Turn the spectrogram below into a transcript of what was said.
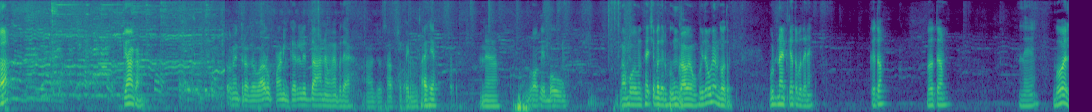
હા? ક્યાં કણ તો મિત્રો જો વારું પાણી કરી લીધા અને અમે બધા આ જો સાફ સફાઈનું થાય છે. અને બ્લોગ એ બહુ લાંબો એમ થાય છે બધાને ઊંઘ આવે હું જવું છે ને ગૌતમ? ગુડ નાઇટ કહેતો બધાને. કહેતો? ગૌતમ? ને બોલ.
